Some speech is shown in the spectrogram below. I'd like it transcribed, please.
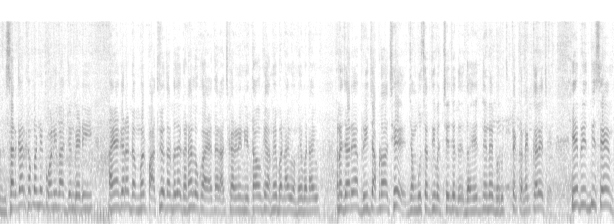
સરકાર ખબર નહીં કોની વાત જોઈને બેઠી. અહીંયા આગળ ડંબર પાથર્યો, ત્યારે બધા ઘણા લોકો આવ્યા હતા, રાજકારણી નેતાઓ કે અમે બનાવ્યું અમે બનાવ્યું. અને જ્યારે આ બ્રિજ આપણો છે, જંબુસરથી વચ્ચે જે દહેજને ને ભરૂચને કનેક્ટ કરે છે, એ બ્રિજ બી સેમ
